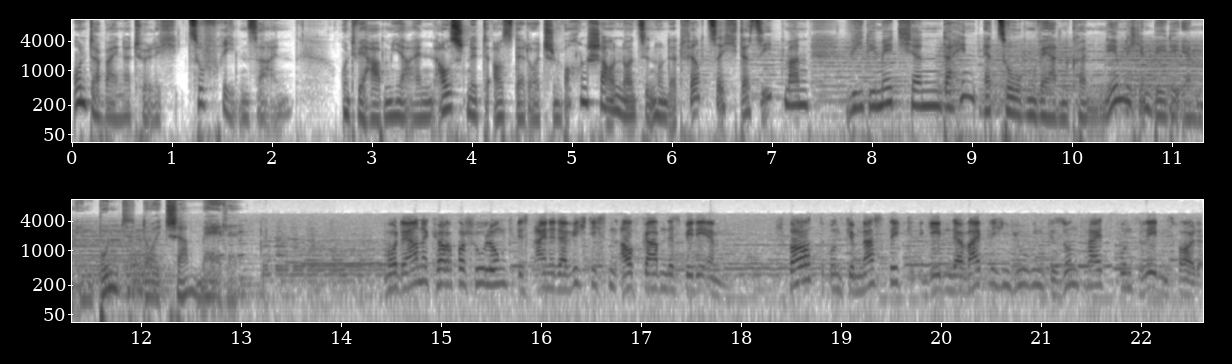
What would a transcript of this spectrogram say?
und dabei natürlich zufrieden sein. Und wir haben hier einen Ausschnitt aus der Deutschen Wochenschau 1940. Da sieht man, wie die Mädchen dahin erzogen werden können, nämlich im BDM, im Bund Deutscher Mädel. Moderne Körperschulung ist eine der wichtigsten Aufgaben des BDM. Sport und Gymnastik geben der weiblichen Jugend Gesundheit und Lebensfreude.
